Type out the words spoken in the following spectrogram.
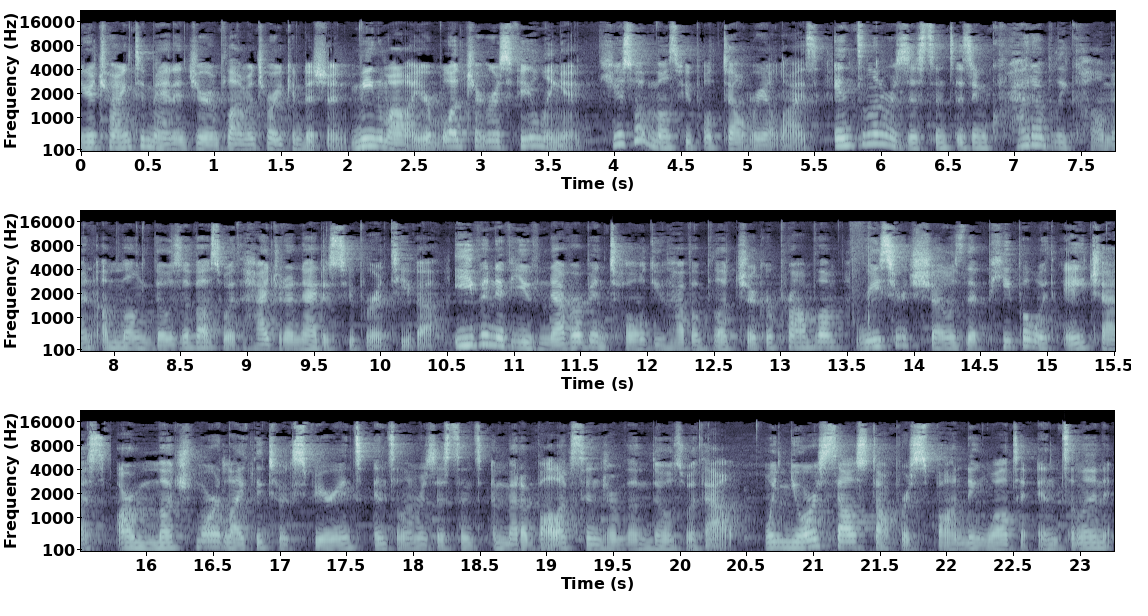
You're trying to manage your inflammatory condition. Meanwhile, your blood sugar is feeling it. Here's what most people don't realize insulin resistance is incredibly common among those of us with hidradenitis suppurativa. Even if you've never been told you have a blood sugar problem, research shows that people with HS are much more likely to experience insulin resistance and metabolic syndrome than those without. When your cells stop responding well to insulin,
